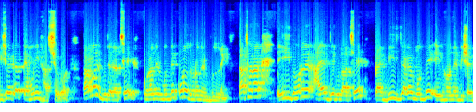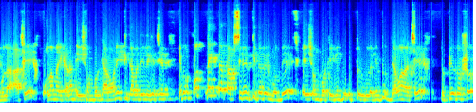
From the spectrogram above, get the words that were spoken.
বিষয়টা তেমনই হাস্যকর। তার মানে বোঝা যাচ্ছে কোরআনের মধ্যে কোনো ধরনের ভুল নেই। তাছাড়া এই ধরনের আয়াত যেগুলো আছে, প্রায় বিশ জায়গার মধ্যে এই ধরনের বিষয়গুলো আছে। ওলামাই কালাম এই সম্পর্কে আরও অনেক কিতাবাদি লিখেছেন এবং প্রত্যেকটা তাফসিরের কিতাবের মধ্যে এই সম্পর্কে কিন্তু উত্তরগুলো কিন্তু দেওয়া আছে। তো প্রিয় দর্শক,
